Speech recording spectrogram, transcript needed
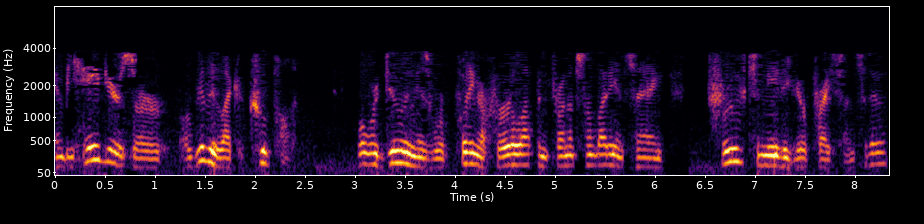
And behaviors are, are really like a coupon. What we're doing is we're putting a hurdle up in front of somebody and saying, prove to me that you're price sensitive.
